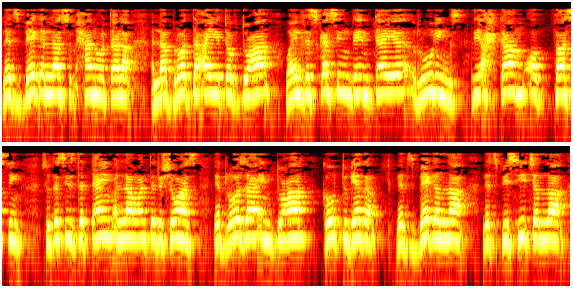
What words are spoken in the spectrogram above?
Let's beg Allah subhanahu wa ta'ala. Allah brought the ayat of dua while discussing the entire rulings, the ahkam of fasting. So this is the time Allah wanted to show us that roza and dua go together. Let's beg Allah. Let's beseech Allah.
